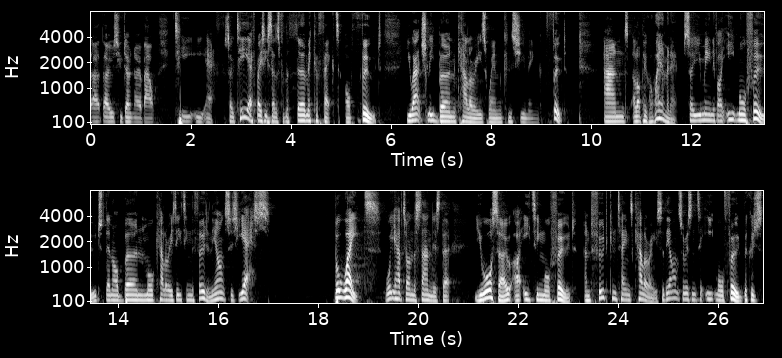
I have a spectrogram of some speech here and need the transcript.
uh, those who don't know about TEF. So, TEF basically stands for the thermic effect of food. You actually burn calories when consuming food. And a lot of people go, wait a minute. So you mean if I eat more food, then I'll burn more calories eating the food? And the answer is yes. But wait, what you have to understand is that you also are eating more food, and food contains calories. So the answer isn't to eat more food because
